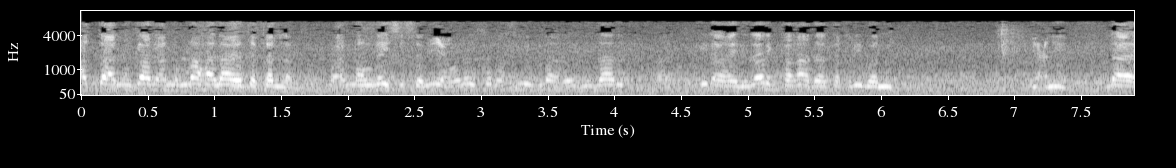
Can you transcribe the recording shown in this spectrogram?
حتى انه قالوا أن الله لا يتكلم وأنه ليس سميع وليس بصير إلى غير ذلك. إلى غير ذلك فهذا تقريبا يعني لا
